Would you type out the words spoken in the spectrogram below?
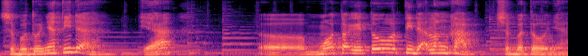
sebetulnya tidak, ya. Uh, moto itu tidak lengkap sebetulnya.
